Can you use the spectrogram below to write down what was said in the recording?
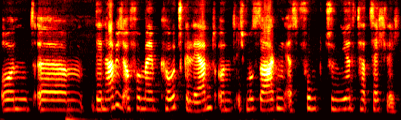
und ähm, den habe ich auch von meinem Coach gelernt und ich muss sagen, es funktioniert tatsächlich.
